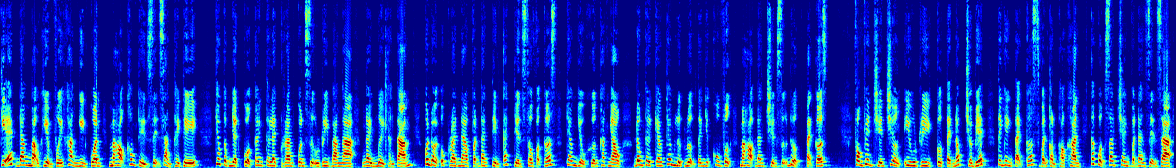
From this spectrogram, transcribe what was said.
Kiev đang mạo hiểm với hàng nghìn quân mà họ không thể dễ dàng thay thế. Theo cập nhật của kênh Telegram quân sự Riba Nga ngày 10 tháng 8, quân đội Ukraine vẫn đang tìm cách tiến sâu vào Kursk theo nhiều hướng khác nhau, đồng thời kéo thêm lực lượng tới những khu vực mà họ đang chiếm giữ được tại Kursk. Phóng viên chiến trường Yuri Kotenok cho biết tình hình tại Kursk vẫn còn khó khăn, các cuộc giao tranh vẫn đang diễn ra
